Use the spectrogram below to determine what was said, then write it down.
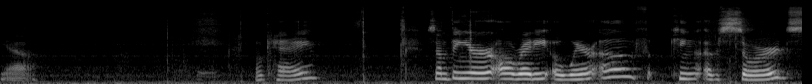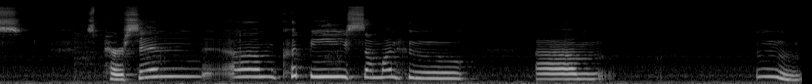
Yeah. Okay. Something you're already aware of, King of Swords. This person um, could be someone who um, mm,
